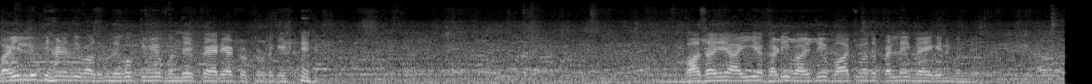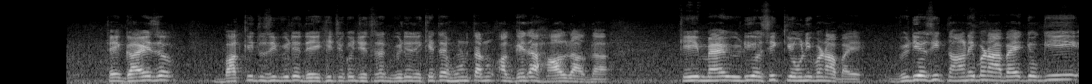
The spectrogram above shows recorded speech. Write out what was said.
ਭਾਈ ਲੁਧਿਆਣੇ ਦੀ ਬੱਸ ਨੂੰ ਦੇਖੋ ਕਿਵੇਂ ਬੰਦੇ ਪੈ ਰਿਆ ਟੁੱਟ ਟੁੱਟ ਕੇ। ਬਸ ਅਜੇ ਆਈ ਹੈ ਖੜੀ ਵੱਜਦੇ ਬਾਅਦ ਚੋਂ ਤਾਂ ਪਹਿਲਾਂ ਹੀ ਬਹਿ ਗਏ ਨੇ ਬੰਦੇ। ਤੇ ਗਾਇਜ਼ ਬਾਕੀ ਤੁਸੀਂ ਵੀਡੀਓ ਦੇਖ ਹੀ ਚੁੱਕੇ ਜਿੱਥੇ ਤੱਕ ਵੀਡੀਓ ਦੇਖੀ ਤੇ ਹੁਣ ਤੁਹਾਨੂੰ ਅੱਗੇ ਦਾ ਹਾਲ ਦੱਸਦਾ ਕਿ ਮੈਂ ਵੀਡੀਓ ਅਸੀਂ ਕਿਉਂ ਨਹੀਂ ਬਣਾ ਪਾਏ। ਵੀਡੀਓ ਅਸੀਂ ਤਾਂ ਨਹੀਂ ਬਣਾ ਪਾਏ ਕਿਉਂਕਿ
